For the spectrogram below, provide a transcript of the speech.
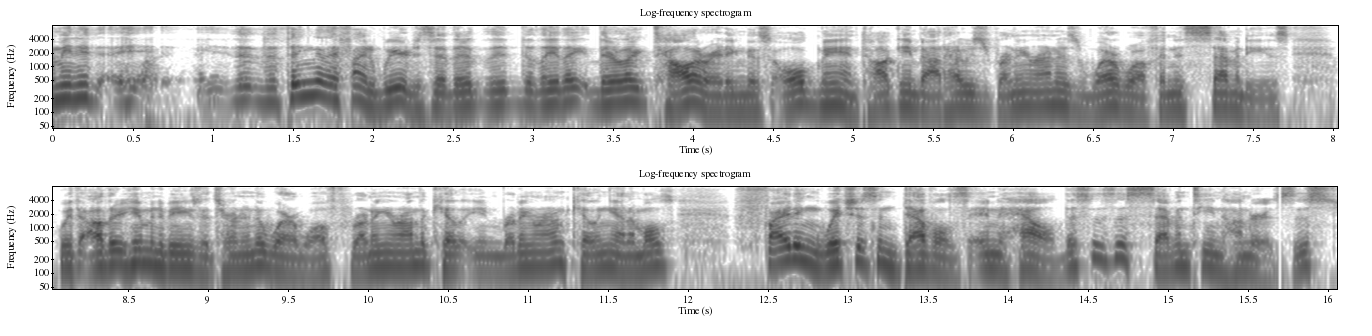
mean, it, it, the, the thing that I find weird is that they're they, they they're like tolerating this old man talking about how he's running around as a werewolf in his seventies with other human beings that turn into werewolf, running around the kill, running around killing animals, fighting witches and devils in hell. This is the 1700s. This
